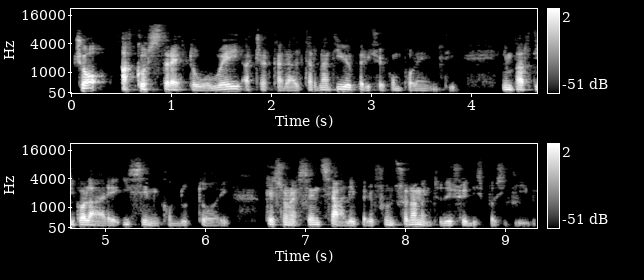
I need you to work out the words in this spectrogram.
Ciò ha costretto Huawei a cercare alternative per i suoi componenti, in particolare i semiconduttori, che sono essenziali per il funzionamento dei suoi dispositivi.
